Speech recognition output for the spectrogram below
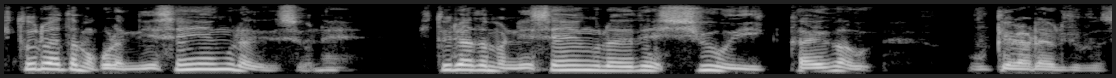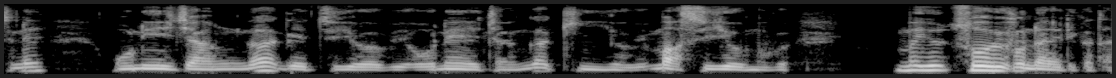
1人頭これ2000円ぐらいですよね。1人頭2000円ぐらいで週1回が受けられるということですね。お兄ちゃんが月曜日、お姉ちゃんが金曜日、まあ水曜日、まあ、そういうふうなやり方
